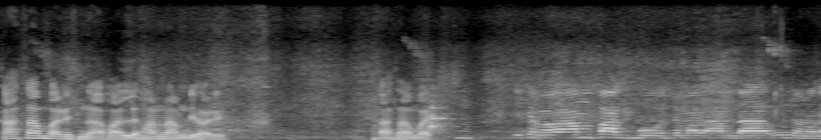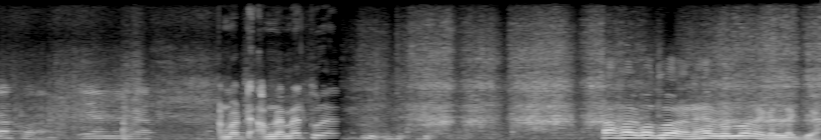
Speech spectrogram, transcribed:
কাঁচা আম পারিস না? ফারলে ফার নাম দি হরিস কাঁচা আম পারিস আমরা আমরা কাঁচার না হের লাগিয়া?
